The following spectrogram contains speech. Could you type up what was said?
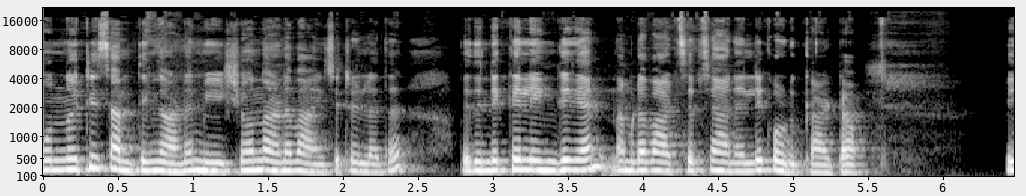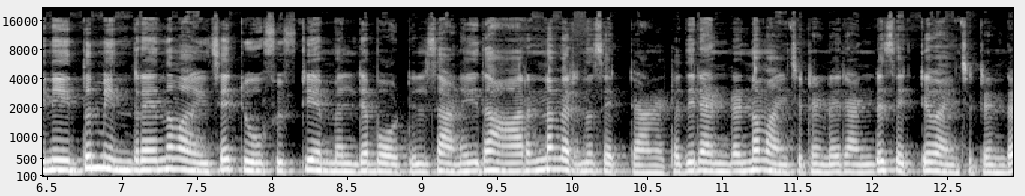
മുന്നൂറ്റി സംതിങ് ആണ് മീഷോ എന്നാണ് വാങ്ങിച്ചിട്ടുള്ളത്. അപ്പോൾ ഇതിന്റെയൊക്കെ ലിങ്ക് ഞാൻ നമ്മുടെ വാട്സപ്പ് ചാനലിൽ കൊടുക്കാം കേട്ടോ പിന്നെ ഇത് മിന്ത്രയിൽ നിന്ന് വാങ്ങിച്ച ടു ഫിഫ്റ്റി എം എല്ലിന്റെ ബോട്ടിൽസ് ആണ്. ഇത് ആറെണ്ണം വരുന്ന സെറ്റാണ് കേട്ടോ ഇത് രണ്ടെണ്ണം വാങ്ങിച്ചിട്ടുണ്ട്. രണ്ട് സെറ്റ് വാങ്ങിച്ചിട്ടുണ്ട്.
